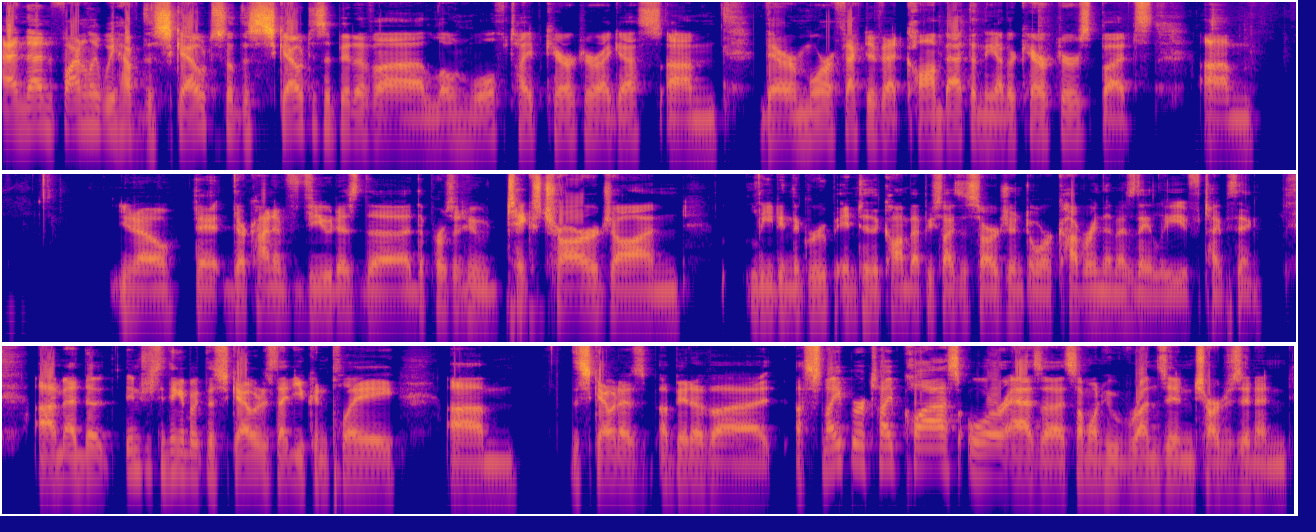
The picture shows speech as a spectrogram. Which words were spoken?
And then finally, we have the scout. So the scout is a bit of a lone wolf type character, I guess. Um, they're more effective at combat than the other characters, but um, you know they they're kind of viewed as the the person who takes charge on leading the group into the combat besides the sergeant or covering them as they leave type thing. Um, and the interesting thing about the scout is that you can play um, the scout as a bit of a, a sniper type class or as a, someone who runs in, charges in, and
